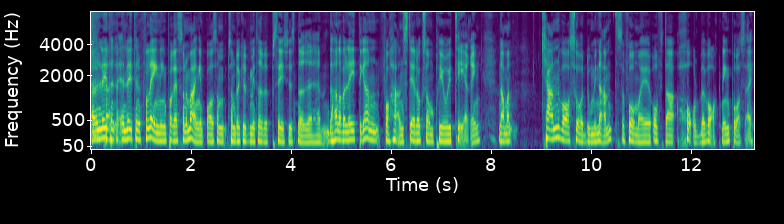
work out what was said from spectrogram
En, liten, en liten förlängning på resonemanget bara som, som dök upp i mitt huvud precis just nu. Eh, Det handlar väl lite grann för hans del också om prioritering. När man kan vara så dominant så får man ju ofta hård bevakning på sig.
